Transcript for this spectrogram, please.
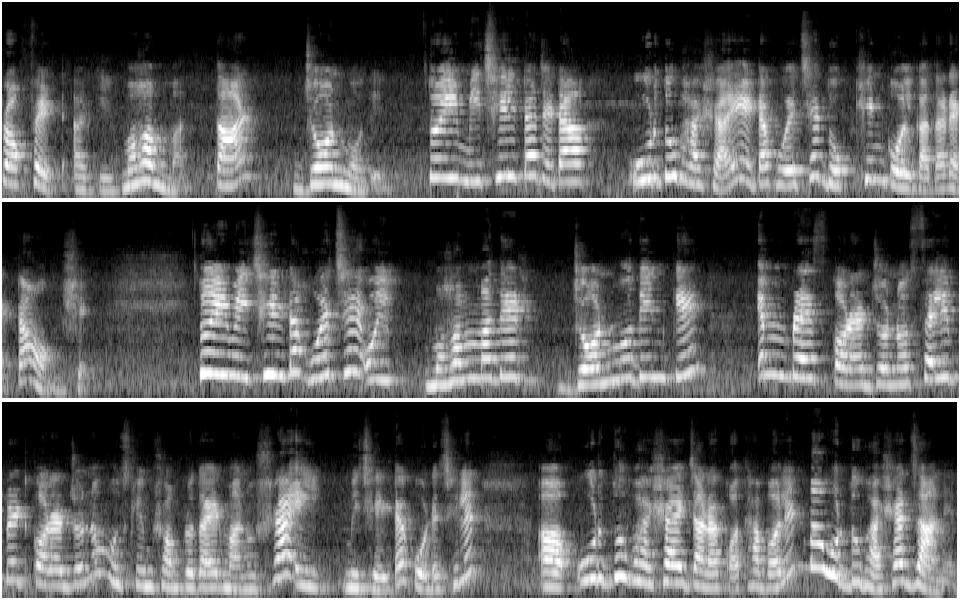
প্রফেট আর কি, মোহাম্মদ, তার জন্মদিন। তো এই মিছিলটা যেটা উর্দু ভাষায়, এটা হয়েছে দক্ষিণ কলকাতার একটা অংশে। তো এই মিছিলটা হয়েছে ওই মোহাম্মদের জন্মদিনকে এমব্রেস করার জন্য সেলিব্রেট করার জন্য মুসলিম সম্প্রদায়ের মানুষরা এই মিছিলটা করেছিলেন। উর্দু ভাষায় যারা কথা বলেন বা উর্দু ভাষা জানেন।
